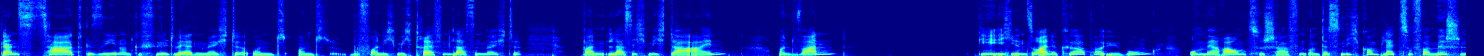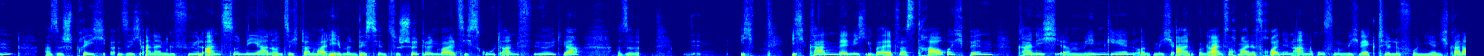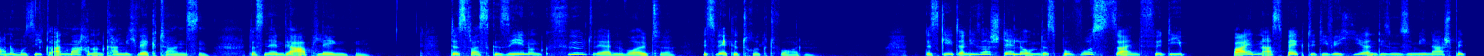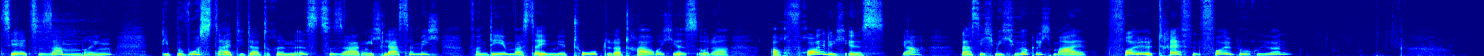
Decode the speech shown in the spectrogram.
ganz zart gesehen und gefühlt werden möchte und, und wovon ich mich treffen lassen möchte, wann lasse ich mich da ein und wann gehe ich in so eine Körperübung, um mehr Raum zu schaffen und das nicht komplett zu vermischen, also sprich, sich an ein Gefühl anzunähern und sich dann mal eben ein bisschen zu schütteln, weil es sich gut anfühlt, ja. Also ich, ich kann, wenn ich über etwas traurig bin, kann ich ähm, hingehen und mich ein, und einfach meine Freundin anrufen und mich wegtelefonieren. Ich kann auch eine Musik anmachen und kann mich wegtanzen. Das nennen wir Ablenken. Das, was gesehen und gefühlt werden wollte, ist weggedrückt worden. Es geht an dieser Stelle um das Bewusstsein für die beiden Aspekte, die wir hier in diesem Seminar speziell zusammenbringen, die Bewusstheit, die da drin ist, zu sagen, ich lasse mich von dem, was da in mir tobt oder traurig ist oder auch freudig ist, ja, lasse ich mich wirklich mal voll treffen, voll berühren.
